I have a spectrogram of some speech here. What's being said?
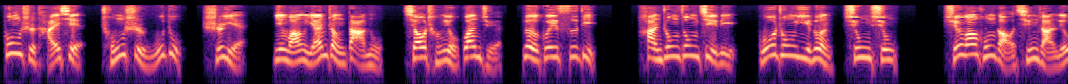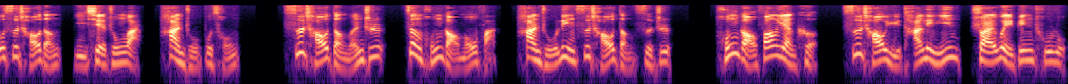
公事台榭，重事无度。十也，因王严正大怒，萧承佑官爵，乐归私地。汉中宗既立，国中议论汹汹。寻王弘镐请斩刘思潮等，以谢中外。汉主不从，思潮等闻之，赠弘镐谋反。汉主令思潮等赐之。弘杲方宴客，思朝与谭令因率卫兵突入，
